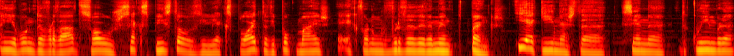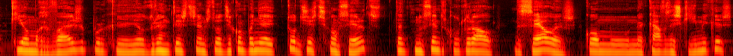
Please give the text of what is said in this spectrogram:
em abono da verdade, só os Sex Pistols e Exploited e pouco mais é que foram verdadeiramente punks. E é aqui nesta cena de Coimbra que eu me revejo, porque eu durante estes anos todos acompanhei todos estes concertos, tanto no Centro Cultural de celas como na Cave das Químicas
